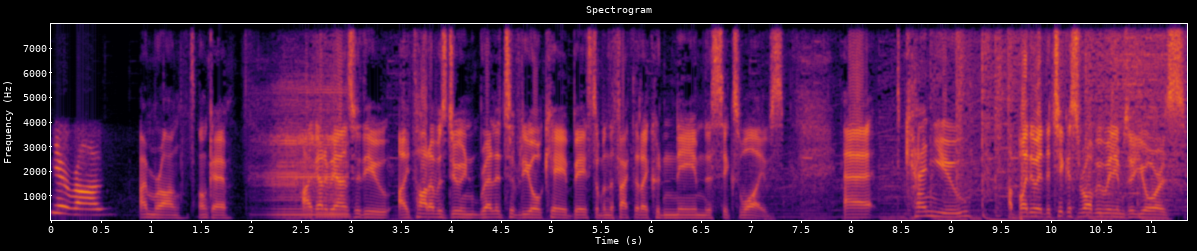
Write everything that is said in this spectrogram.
You're wrong. I'm wrong. Okay. I got to be honest with you. I thought I was doing relatively okay based on the fact that I could name the six wives. Uh, can you? Uh, by the way, the tickets to Robbie Williams are yours.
